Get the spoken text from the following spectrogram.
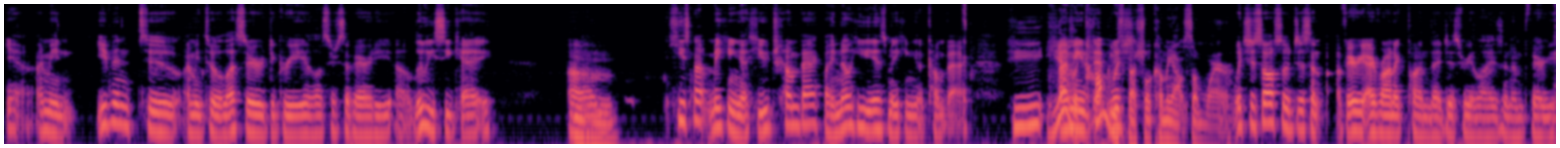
Yeah, I mean, even to I mean to a lesser degree, a lesser severity, uh, Louis C.K. Um, Mhm. he's not making a huge comeback, but I know he is making a comeback, He he I has mean, a comedy which- special coming out somewhere. which is also just an, a very ironic pun that I just realized, and I'm very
